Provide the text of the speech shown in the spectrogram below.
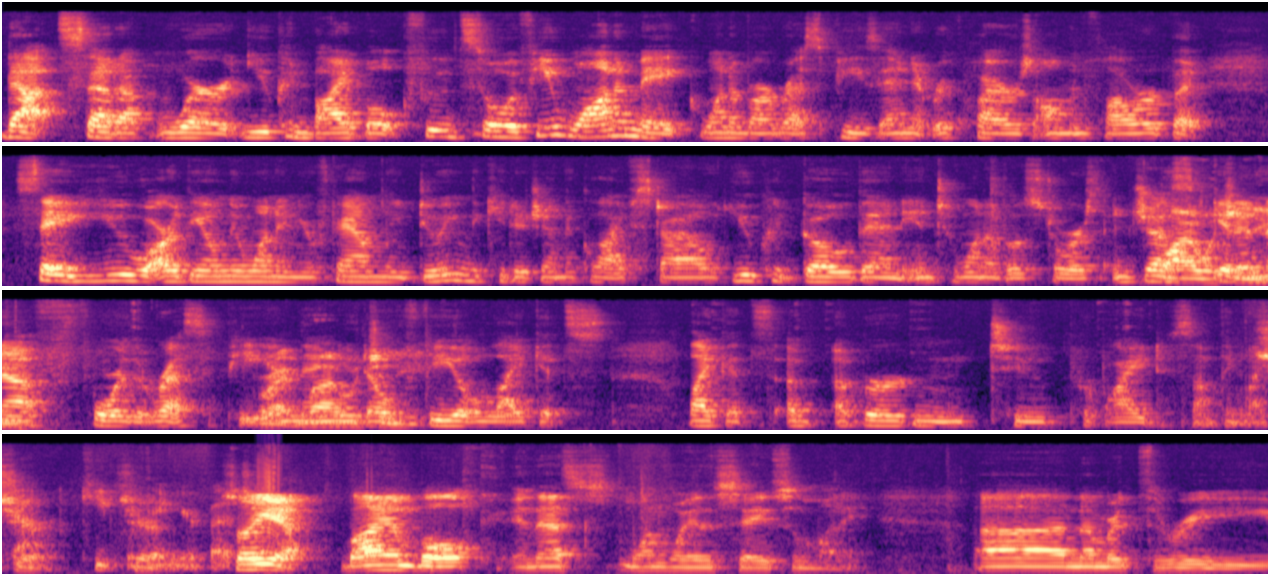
that setup where you can buy bulk food. So if you want to make one of our recipes and it requires almond flour, but say you are the only one in your family doing the ketogenic lifestyle, you could go then into one of those stores and just get you need. enough for the recipe, Right, and then you don't need. feel like it's like it's a, a burden to provide something like Sure, that. Keep sure. within your budget. So yeah, buy in bulk, and that's one way to save some money. Uh, number three,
